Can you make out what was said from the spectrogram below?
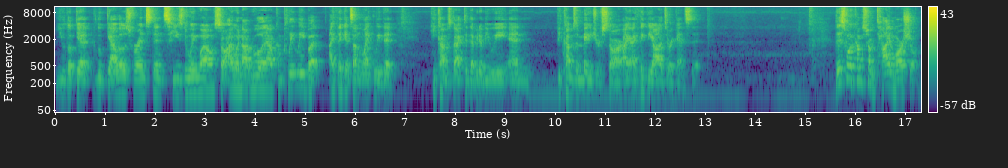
You look at Luke Gallows, for instance, he's doing well. So I would not rule it out completely, but I think it's unlikely that he comes back to WWE and becomes a major star. I, I think the odds are against it. This one comes from Ty Marshall.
